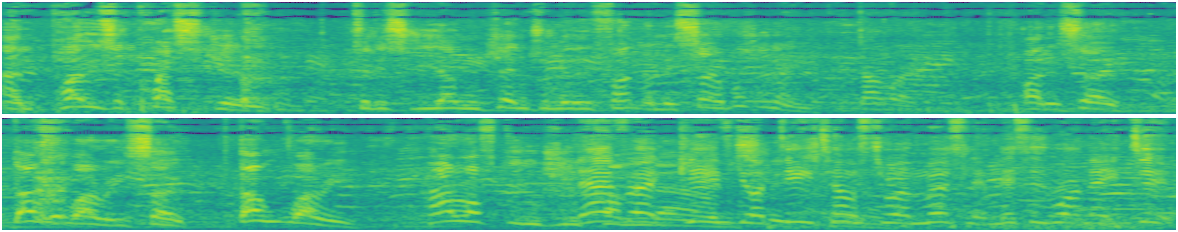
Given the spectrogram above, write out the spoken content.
and pose a question to this young gentleman in front of me. Sir, what's your name? Don't worry. Right, so don't worry. So don't worry. How often do you Never down give your speak details me? to a Muslim. This is what they do.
